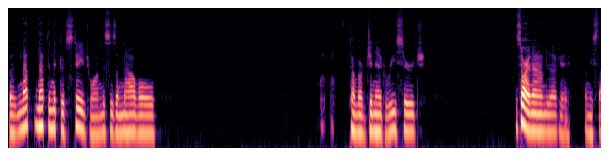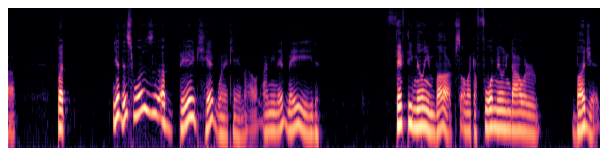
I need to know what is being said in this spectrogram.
But not not the Nicolas Cage one. This is a novel talking about genetic research. Sorry, now I'm okay. Let me stop. But yeah, this was a big hit when it came out. I mean, it made 50 million bucks on like a 4 million dollar budget.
